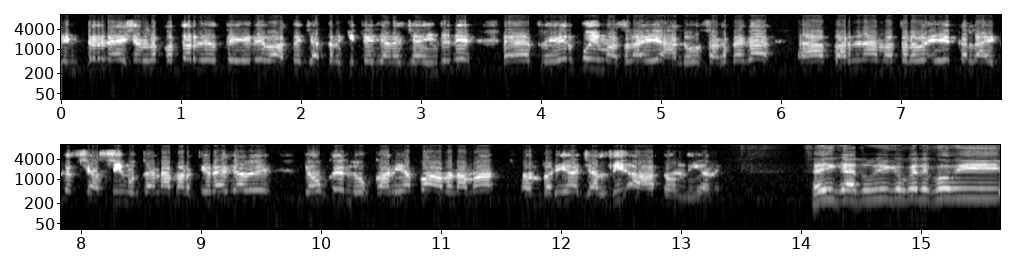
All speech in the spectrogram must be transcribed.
ਇੰਟਰਨੈਸ਼ਨਲ ਪੱਧਰ ਦੇ ਉੱਤੇ ਇਹਦੇ ਵਾਸਤੇ ਯਤਨ ਕੀਤੇ ਜਾਣੇ ਚਾਹੀਦੇ ਨੇ। ਅਹ, ਫੇਰ ਕੋਈ ਮਸਲਾ ਇਹ ਹੱਲ ਹੋ ਸਕਦਾ ਹੈਗਾ। ਵਰਨਾ ਮਤਲਬ ਇਹ ਕੱਲਾ ਇੱਕ ਸਿਆਸੀ ਮੁੱਦਾ ਨਾ ਬਣ ਕੇ ਰਹਿ ਜਾਵੇ, ਕਿਉਂਕਿ ਲੋਕਾਂ ਦੀਆਂ ਭਾਵਨਾਵਾਂ ਬੜੀਆਂ ਜਲਦੀ ਆਹਤ ਹੁੰਦੀਆਂ ਨੇ। ਸਹੀ ਕਿਹਾ ਤੁਸੀਂ ਕਿਉਂਕਿ ਦੇਖੋ ਵੀ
